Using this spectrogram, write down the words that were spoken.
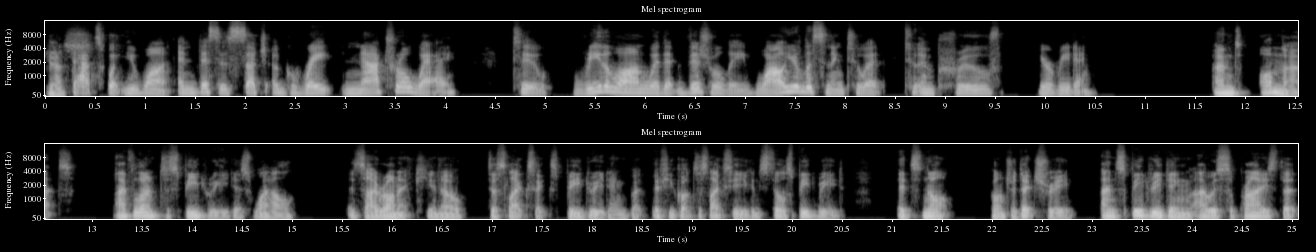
yes. That's what you want. And this is such a great natural way to read along with it visually while you're listening to it to improve your reading. And on that, I've learned to speed read as well. It's ironic, you know, dyslexic speed reading, but if you've got dyslexia, you can still speed read. It's not contradictory. And speed reading, I was surprised that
